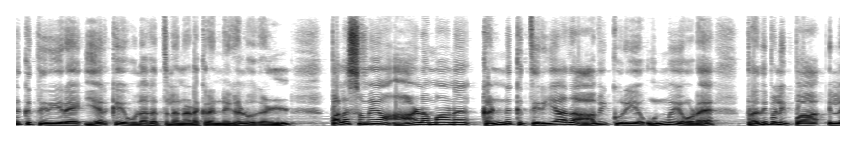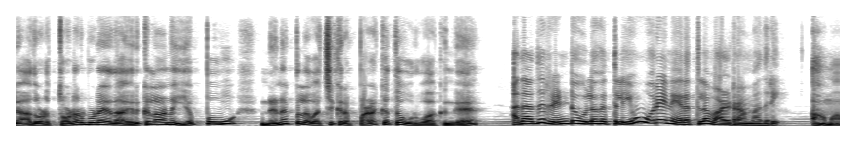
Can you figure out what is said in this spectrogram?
கண்ணுக்கு தெரிகிற இயற்கை உலகத்தில் நடக்கிற நிகழ்வுகள் பல சமயம் ஆழமான கண்ணுக்கு தெரியாத ஆவிக்குரிய உண்மையோட பிரதிபலிப்பா இல்லை அதோட தொடர்புடையதாக இருக்கலாம்னு எப்பவும் நினைப்பில் வச்சுக்கிற பழக்கத்தை உருவாக்குங்க. அதாவது ரெண்டு உலகத்திலையும் ஒரே நேரத்துல வாழ்ற மாதிரி. ஆமா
